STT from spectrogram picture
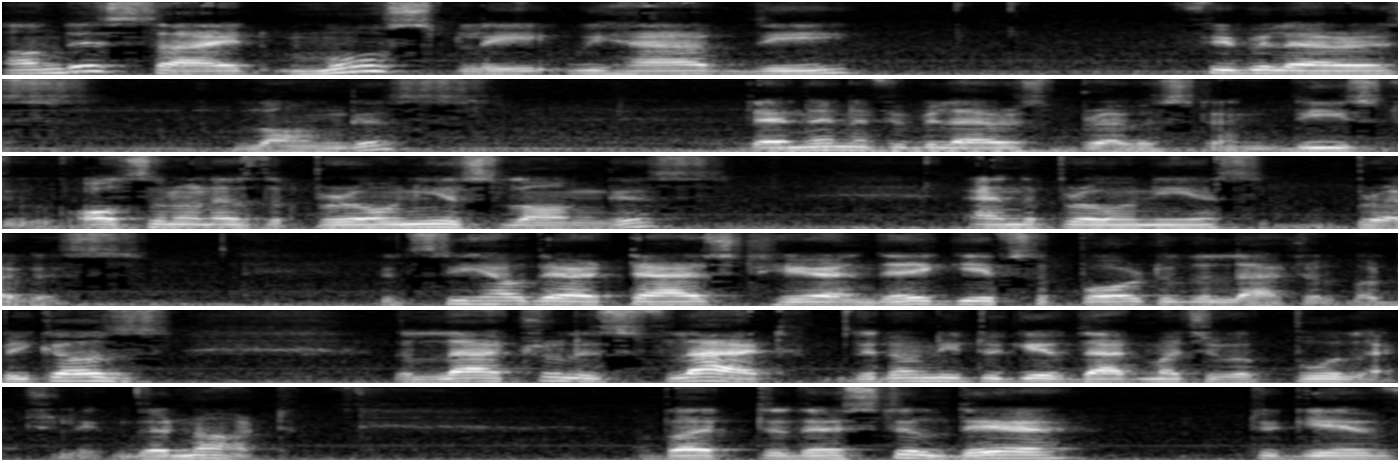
On this side, mostly we have the fibularis longus, tendon and fibularis brevis tendon, these two, also known as the peroneus longus and the peroneus brevis. You can see how they're attached here and they give support to the lateral, but because the lateral is flat, they don't need to give that much of a pull actually, they're not. But they're still there to give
